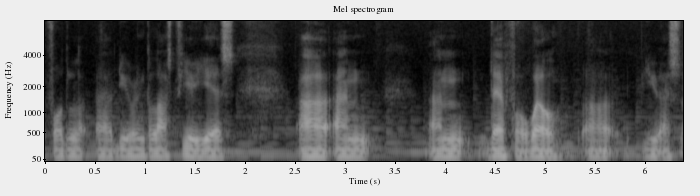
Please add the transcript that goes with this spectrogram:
for the, uh, during the last few years. Uh, and and therefore well uh, you as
